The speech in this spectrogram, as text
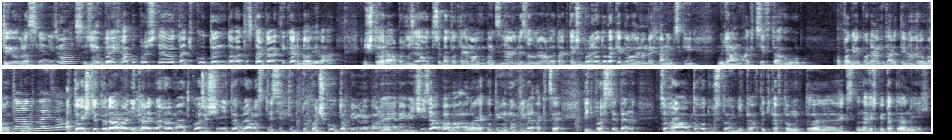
Ty jo, vlastně nic moc. Že úplně chápu, proč toho taťku ten, ta Battlestar Galactica nebavila, když to hrál, protože ho třeba to téma vůbec nějak nezaujalo a tak, takže pro něho to taky bylo jenom mechanicky, udělám akci v tahu a pak jako dám karty na hromádku. To na to. A to ještě to dávání Karty. karet na hromádku a řešení té události, jestli tu, tu kočku utopím nebo ne, je největší zábava, ale jako ty jednotlivé akce, teď prostě ten, co hrál toho důstojníka, teďka v tom, t, jak se to, nevyspytatelných,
